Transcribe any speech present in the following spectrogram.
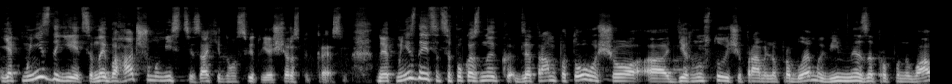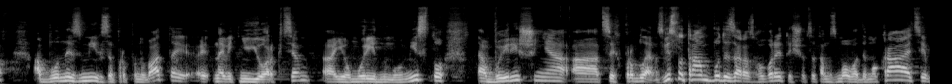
як мені здається, в найбагатшому місці західного світу, я ще раз підкреслю. Ну як мені здається, це показник для Трампа того, що діагностуючи правильно проблеми, він не запропонував або не зміг запропонувати е, навіть нью-йоркцям, йому рідному місту, вирішення цих проблем. Звісно, Трамп буде зараз говорити, що це там змова демократів,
